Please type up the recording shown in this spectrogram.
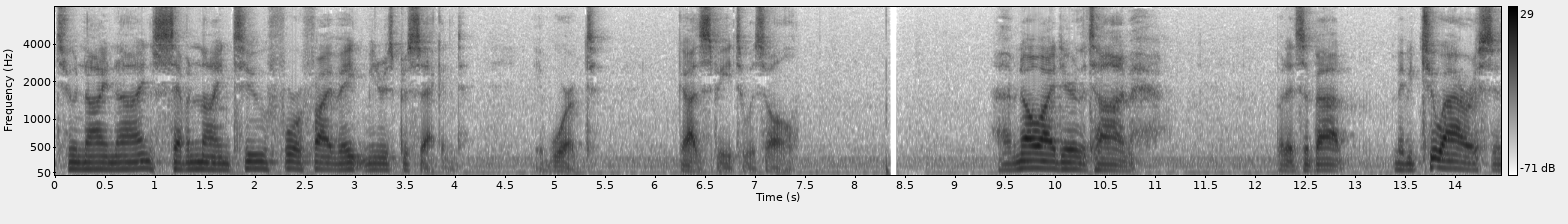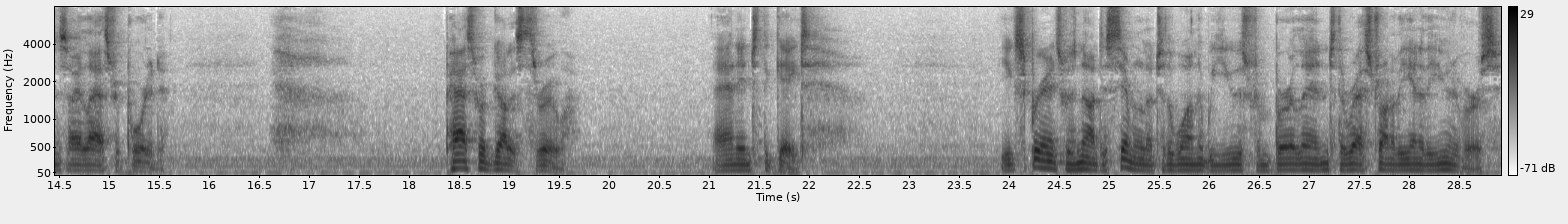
299, 792, 458 meters per second. It worked. Godspeed to us all. I have no idea of the time, but it's about maybe two hours since I last reported. Password got us through and into the gate. The experience was not dissimilar to the one that we used from Berlin to the restaurant at the end of the universe.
